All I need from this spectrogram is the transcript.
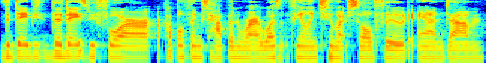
the day the days before a couple things happened where I wasn't feeling too much soul food. And um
